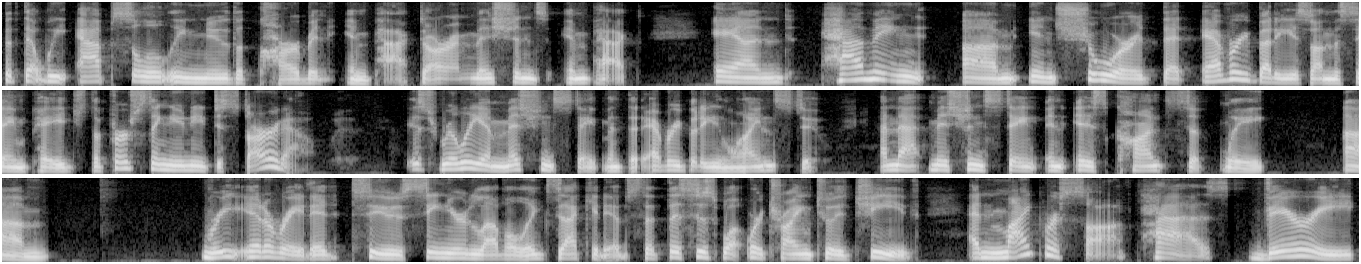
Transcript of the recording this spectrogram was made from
but that we absolutely knew the carbon impact, our emissions impact. And having um, ensured that everybody is on the same page, the first thing you need to start out with is really a mission statement that everybody aligns to. And that mission statement is constantly um, reiterated to senior level executives that this is what we're trying to achieve. And Microsoft has very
